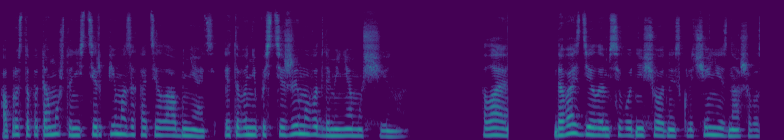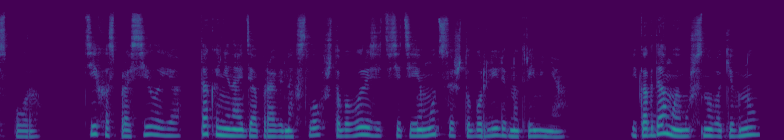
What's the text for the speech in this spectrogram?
а просто потому, что нестерпимо захотела обнять этого непостижимого для меня мужчину. «Лайон, давай сделаем сегодня еще одно исключение из нашего спора. Тихо спросила я, так и не найдя правильных слов, чтобы выразить все те эмоции, что бурлили внутри меня. И когда мой муж снова кивнул,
